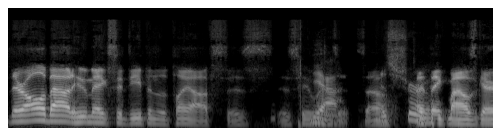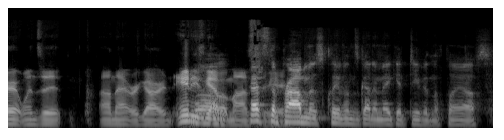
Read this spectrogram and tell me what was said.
they're all about who makes it deep into the playoffs. Is is who yeah, wins it? So it's true. I think Myles Garrett wins it on that regard, and he's well, gonna have a monster. That's the year. problem. Is Cleveland's got to make it deep in the playoffs.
